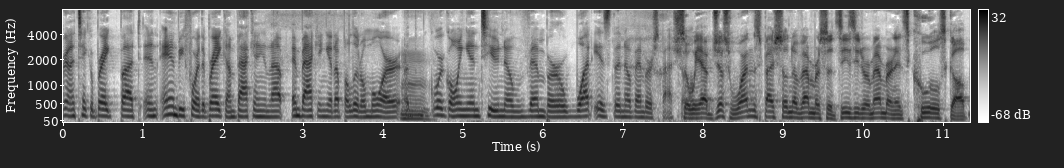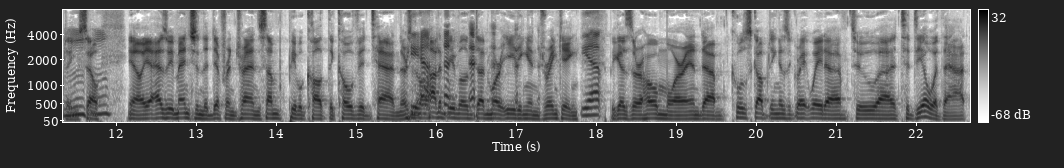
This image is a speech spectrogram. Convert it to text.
going to take a break. But and and before the break, I'm backing it up and backing it up a little more. Mm. We're going into November. What is the November special? So we have just one special November, so it's easy to remember, and it's cool sculpting. So, Mm-hmm. you know, yeah, as we mentioned, the different trends, some people call it the COVID 10. There's Yeah. a lot of people who've done more eating and drinking Yep. because they're home more. And um, cool sculpting is a great way to, to, uh, to deal with that.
